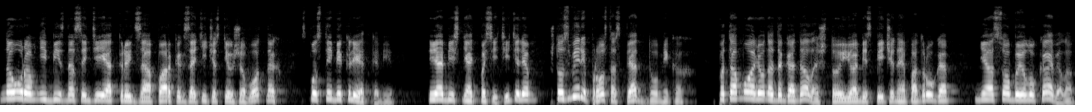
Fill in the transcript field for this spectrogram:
На уровне бизнес-идеи открыть зоопарк экзотических животных с пустыми клетками и объяснять посетителям, что звери просто спят в домиках. Потому Алена догадалась, что ее обеспеченная подруга не особо и лукавила.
